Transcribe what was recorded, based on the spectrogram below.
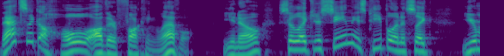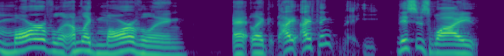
That's like a whole other fucking level, you know? So like you're seeing these people and it's like you're marveling. I'm like marveling at like I, I think this is why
